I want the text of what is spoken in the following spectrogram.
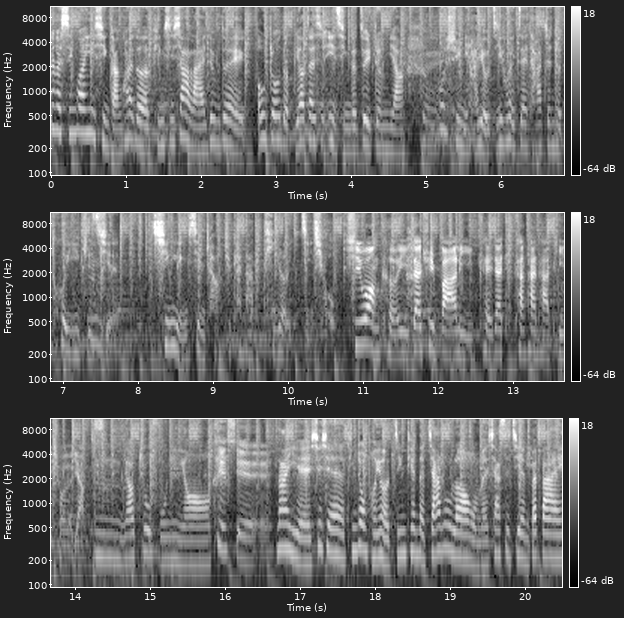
这个新冠疫情赶快的平息下来，对不对？欧洲的不要再是疫情的最正央，对，或许你还有机会在他真的退役之前。亲临现场去看他踢了几球，希望可以再去巴黎，可以再看看他踢球的样子。嗯，要祝福你哦，谢谢。那也谢谢听众朋友今天的加入了，我们下次见，拜拜。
